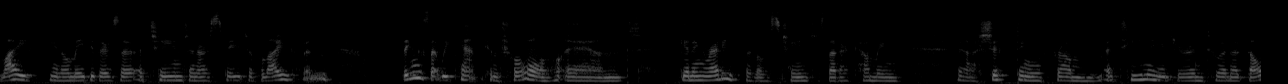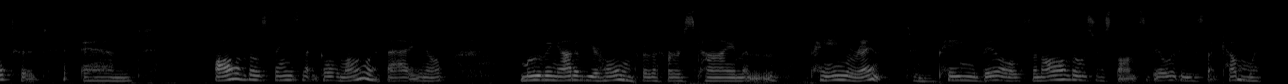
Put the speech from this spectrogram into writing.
life, you know, maybe there's a, a change in our stage of life and things that we can't control and getting ready for those changes that are coming yeah, shifting from a teenager into an adulthood and all of those things that go along with that, you know, moving out of your home for the first time and paying rent and paying bills and all those responsibilities that come with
